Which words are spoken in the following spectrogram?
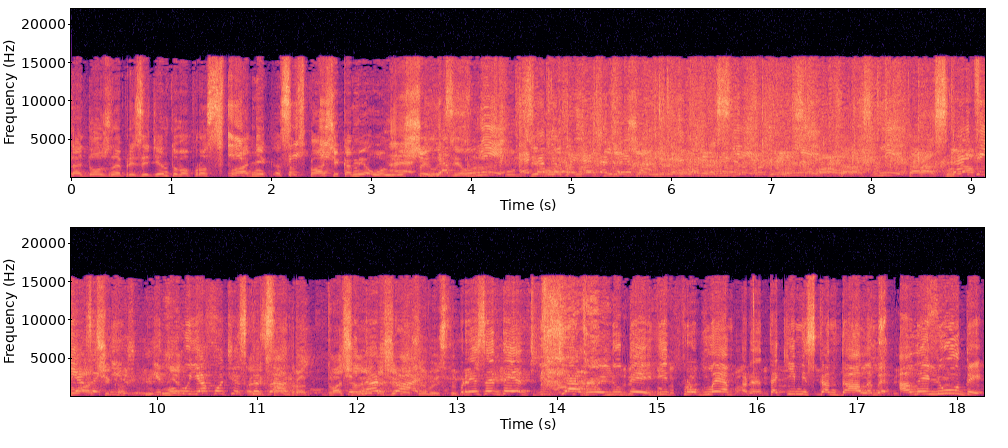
отдать должное президенту. Вопрос с, вкладник, И со ты- вкладчиками и- он э, решил. я- сделал не, это сделал не- это на это опережение. Тарас, не Дайте я вкладчиках. закінчу. І тому я хочу сказати, два що, человека на жаль. Президент відтягує людей від проблем е, такими скандалами, але люди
